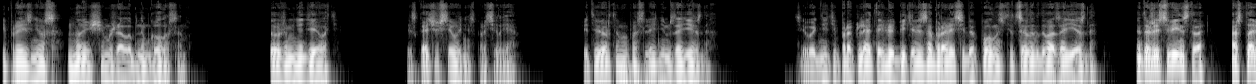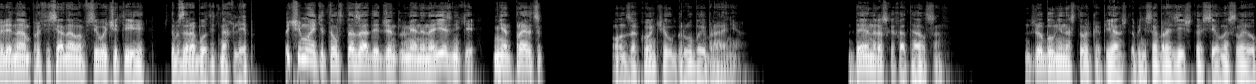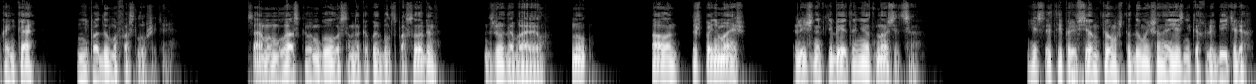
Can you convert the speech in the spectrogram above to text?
и произнес ноющим жалобным голосом. «Что же мне делать?» «Ты скачешь сегодня?» — спросил я. «В четвертом и последнем заездах. Сегодня эти проклятые любители забрали себе полностью целых два заезда. Это же свинство! Оставили нам, профессионалам, всего четыре, чтобы заработать на хлеб. Почему эти толстозадые джентльмены-наездники не отправятся...» Он закончил грубой бранью. Дэн расхохотался. Джо был не настолько пьян, чтобы не сообразить, что сел на своего конька, не подумав о слушателе. Самым ласковым голосом, на какой был способен, Джо добавил. «Ну, Алан, ты ж понимаешь, лично к тебе это не относится. Если ты при всем том, что думаешь о наездниках-любителях,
